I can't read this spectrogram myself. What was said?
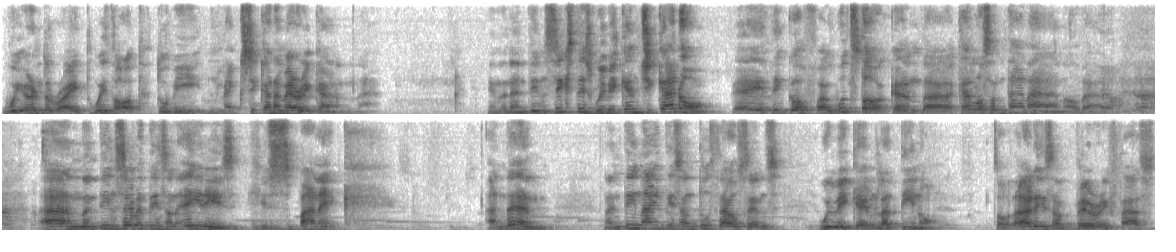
we earned the right, we thought, to be Mexican American. In the 1960s, we became Chicano. Hey, think of uh, Woodstock and uh, Carlos Santana and all that. And 1970s and 80s, Hispanic. And then, 1990s and 2000s, we became Latino. So that is a very fast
